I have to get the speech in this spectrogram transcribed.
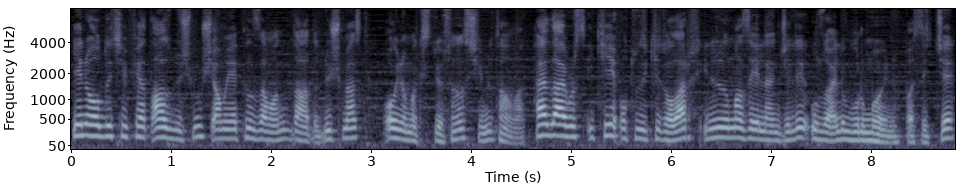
Yeni olduğu için fiyat az düşmüş ama yakın zamanda daha da düşmez. Oynamak istiyorsanız şimdi tam var. Helldivers 2 32 dolar. İnanılmaz eğlenceli uzaylı vurma oyunu basitçe.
